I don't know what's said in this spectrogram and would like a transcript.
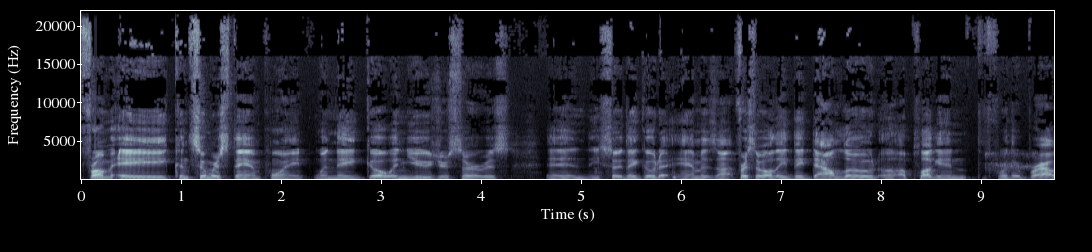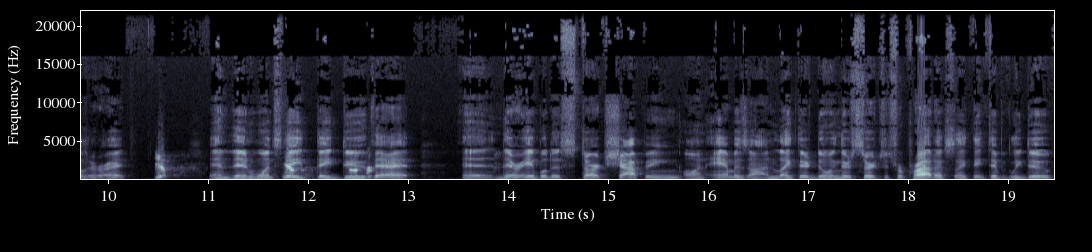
from a consumer standpoint, when they go and use your service, and so they go to Amazon. First of all, they, they download a, a plugin for their browser, right? Yep. And then once yep. they, they do that, and they're able to start shopping on Amazon, like they're doing their searches for products, like they typically do.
